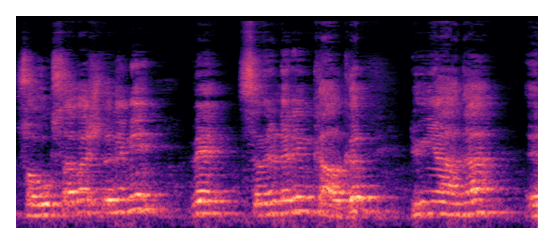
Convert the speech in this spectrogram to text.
Soğuk Savaş dönemi ve sınırların kalkıp dünyada e,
